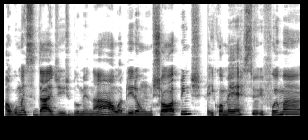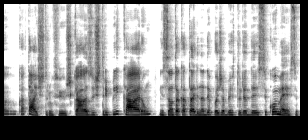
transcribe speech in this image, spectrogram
algumas cidades Blumenau abriram shoppings e comércio e foi uma catástrofe. Os casos triplicaram em Santa Catarina depois da abertura desse comércio.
